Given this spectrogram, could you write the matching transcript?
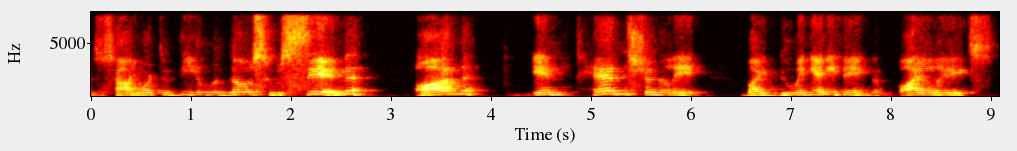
This is how you are to deal with those who sin unintentionally by doing anything that violates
